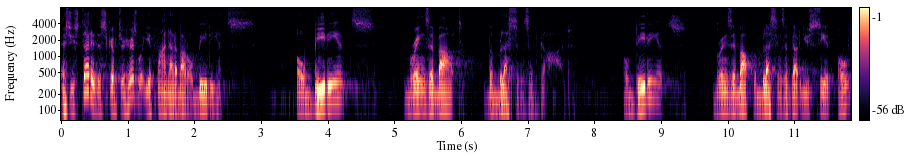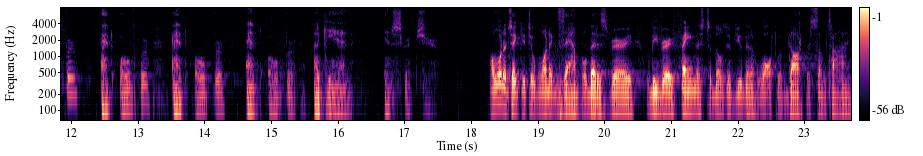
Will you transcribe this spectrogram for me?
As you study the scripture, here's what you find out about obedience Obedience brings about the blessings of God. Obedience brings about the blessings of God. You see it over and over and over and over again in Scripture. I want to take you to one example that is very would be very famous to those of you that have walked with God for some time.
